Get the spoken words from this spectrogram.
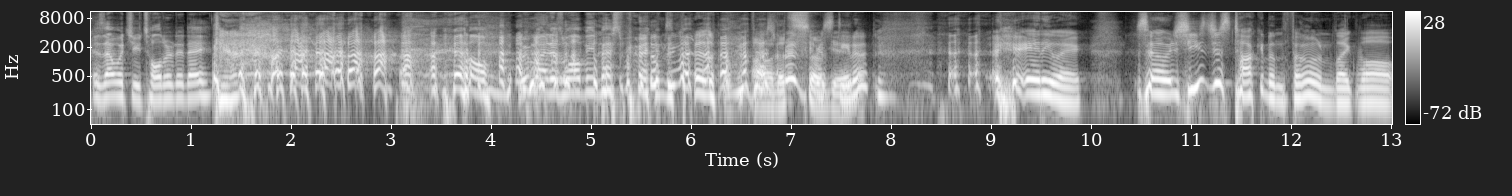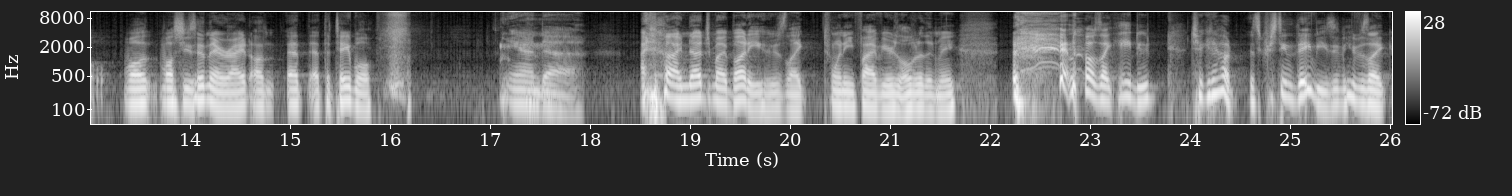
Is that what you told her today? Oh, we might as well be best friends. Oh, that's so Christina. anyway, so she's just talking on the phone like while while while she's in there, right on at, at the table, and uh, I, I nudge my buddy who's like 25 years older than me, and I was like, "Hey, dude, check it out! It's Christina Davies," and he was like.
